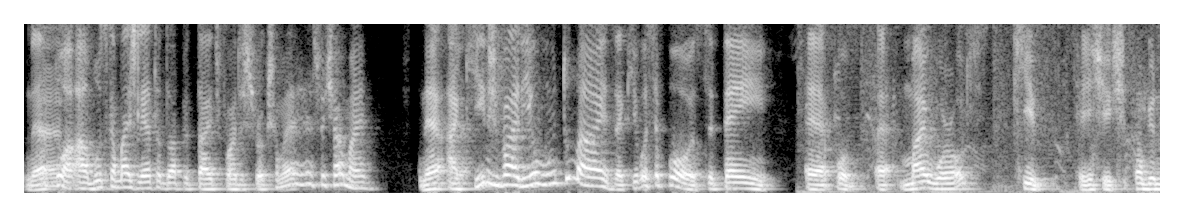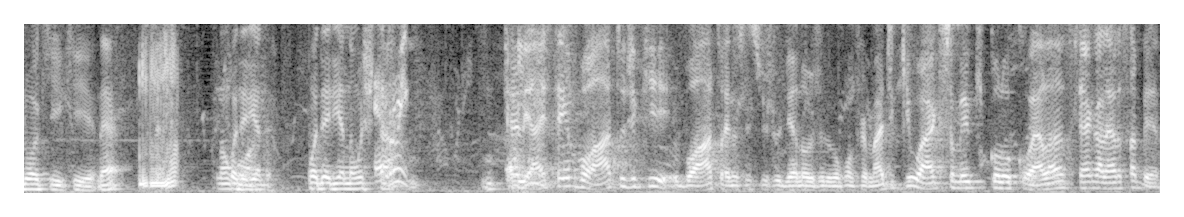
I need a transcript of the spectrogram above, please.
né? É. Pô, a música mais lenta do Appetite for Destruction é, é Sweet Mind. Né? Aqui eles variam muito mais. Aqui você, pô, você tem é, pô, é, My World, que a gente combinou aqui que, né? Não poderia, poderia não estar. É Aliás, tem o boato de que. O boato, aí não sei se o Juliano ou o Júlio vão confirmar, de que o Axel meio que colocou ela sem a galera saber.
